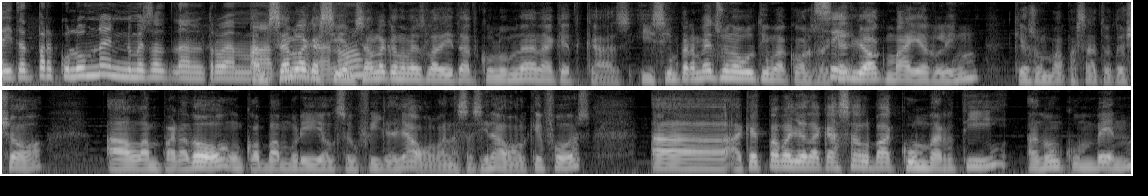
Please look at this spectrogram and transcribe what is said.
editat per columna i només el, el trobem a Em sembla que sí, no? em sembla que només l'ha editat columna en aquest cas. I si em permets una última cosa, Sí. aquest lloc, Mayerling, que és on va passar tot això, l'emperador, un cop va morir el seu fill allà, o el van assassinar, o el que fos, eh, aquest pavelló de caça el va convertir en un convent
